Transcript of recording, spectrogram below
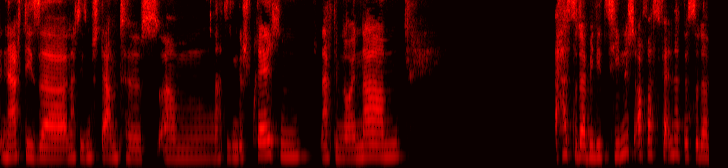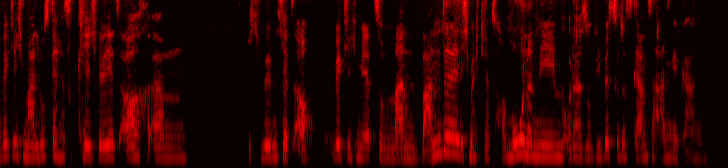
nach, dieser, nach diesem Stammtisch, ähm, nach diesen Gesprächen, nach dem neuen Namen, Hast du da medizinisch auch was verändert? Bist du da wirklich mal losgegangen? Okay, ich will jetzt auch, ähm, ich will mich jetzt auch wirklich mehr zum Mann wandeln. Ich möchte jetzt Hormone nehmen oder so. Wie bist du das Ganze angegangen?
